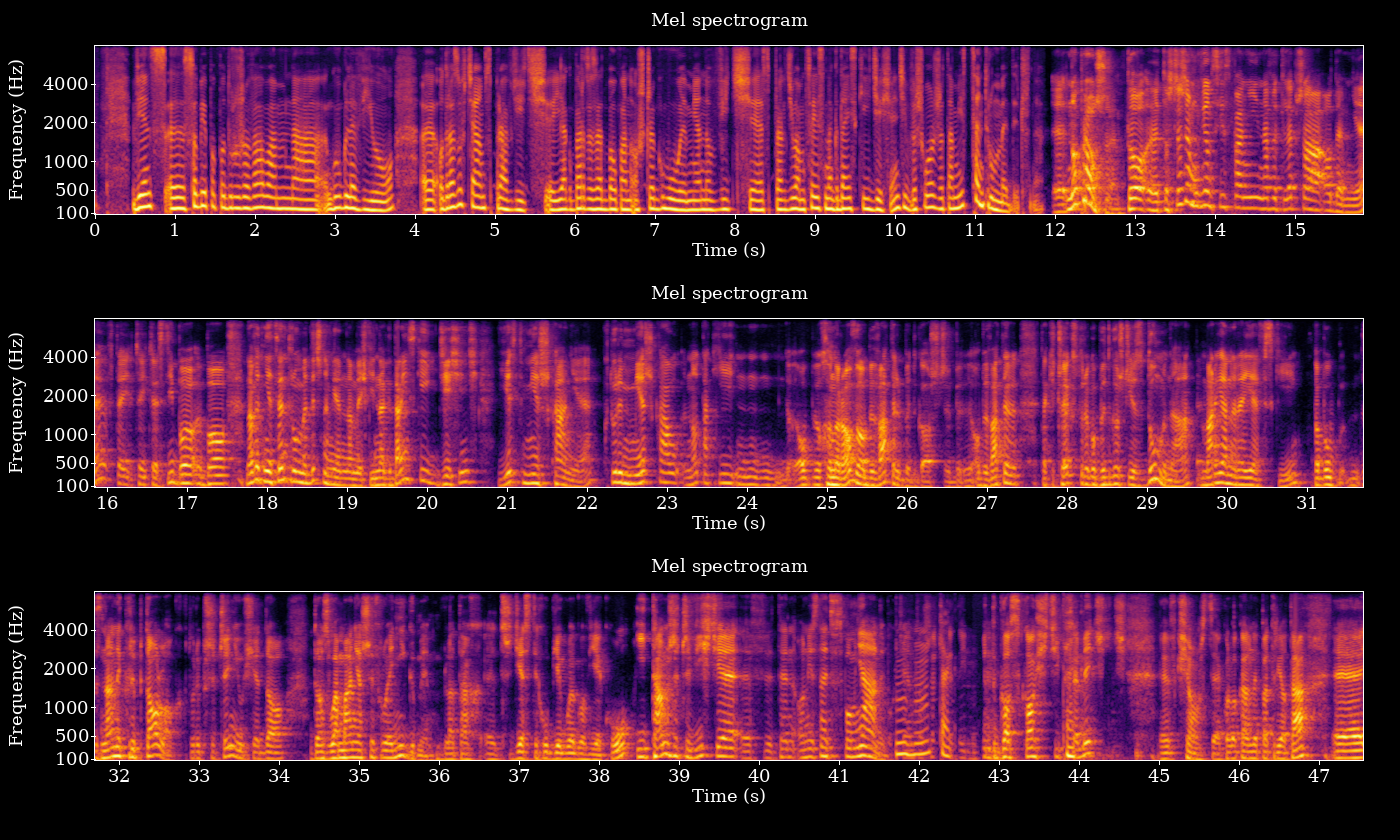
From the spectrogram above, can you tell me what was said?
więc sobie popodróżowałam na Google View, e, od razu chciałam sprawdzić, jak bardzo zadbał Pan o szczegóły. Mianowicie sprawdziłam, co jest na Gdańskiej 10 i wyszło, że tam jest centrum medyczne. E, no proszę, to, e, to szczerze mówiąc jest Pani nawet lepsza ode mnie w tej, tej kwestii, bo, bo nawet nie centrum medyczne miałem na myśli. Na Gdańskiej 10 jest mieszkanie, w którym mieszkał no, taki mm, honorowy obywatel Bydgoszczy, obywatel, taki człowiek, z którego Bydgoszcz jest dumna, Marian Rejewski, to był znany kryptolog, który przyczynił się do, do złamania szyfru Enigmy w latach 30. E, ubiegłego wieku. I tam rzeczywiście e, ten, on jest nawet wspomniany, bo chciałem mm -hmm, troszeczkę tak. tej bydgoskości tak. przemycić e, w książce jako lokalny patriota.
